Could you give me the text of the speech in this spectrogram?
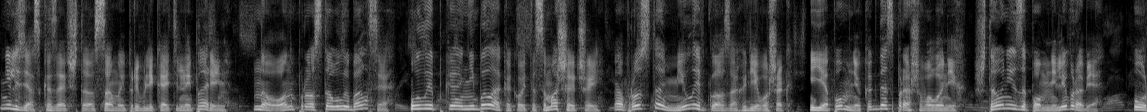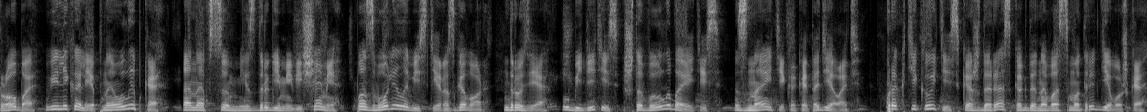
Нельзя сказать, что самый привлекательный парень, но он просто улыбался. Улыбка не была какой-то сумасшедшей, а просто милой в глазах девушек. Я помню, когда спрашивал у них, что они запомнили в Робе. У Роба великолепная улыбка. Она в сумме с другими вещами позволила вести разговор. Друзья, убедитесь, что вы улыбаетесь, знаете, как это делать. Практикуйтесь каждый раз, когда на вас смотрит девушка,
